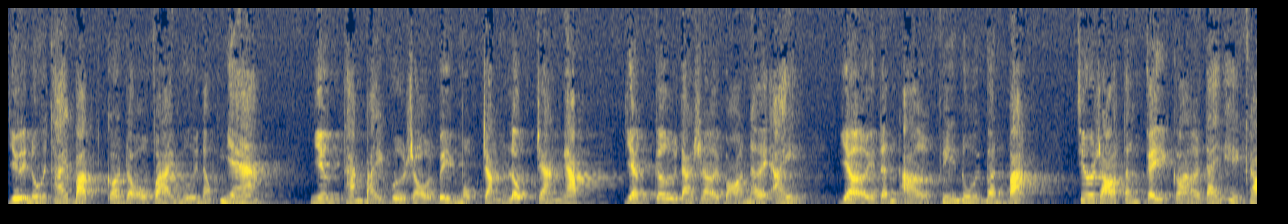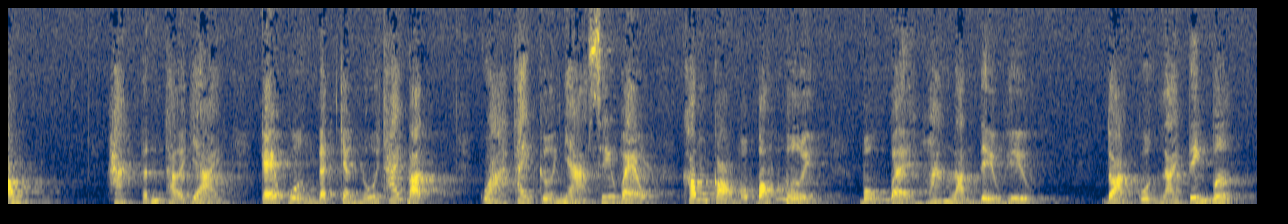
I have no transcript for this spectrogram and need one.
Dưới núi Thái Bạch có độ vài mươi nóc nhà, Nhưng tháng 7 vừa rồi bị một trận lụt tràn ngập, Dân cư đã rời bỏ nơi ấy, Dời đến ở phía núi bên Bắc. Chưa rõ Tân Kỳ có ở đấy hay không? Hàng tính thở dài, Kéo quân đến chân núi Thái Bạch. Quả thấy cửa nhà siêu vẹo, Không còn một bóng người. Bốn bề hoang lạnh điều hiu. Đoàn quân lại tiến bước,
